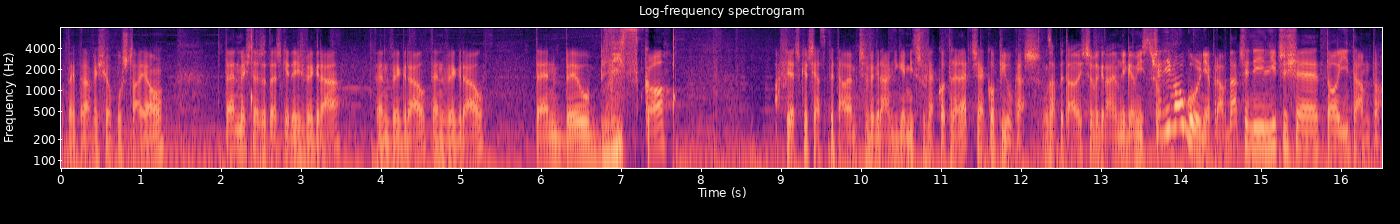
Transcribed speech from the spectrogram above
Tutaj prawie się opuszczają. Ten myślę, że też kiedyś wygra. Ten wygrał, ten wygrał. Ten był blisko. A chwileczkę, czy ja spytałem, czy wygrałem Ligę Mistrzów jako trener, czy jako piłkarz? Zapytałeś, czy wygrałem Ligę Mistrzów? Czyli w ogólnie, prawda? Czyli liczy się to i tamto.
